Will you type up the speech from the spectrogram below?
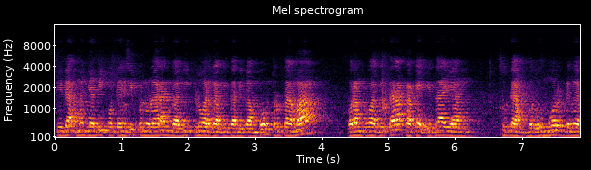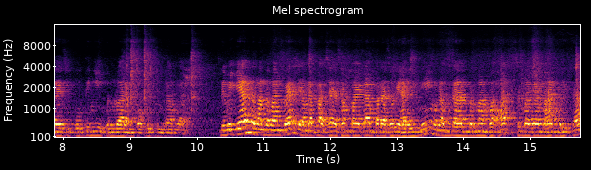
tidak menjadi potensi penularan bagi keluarga kita di kampung, terutama orang tua kita, kakek kita yang sudah berumur dengan resiko tinggi penularan COVID-19. Demikian teman-teman pers yang dapat saya sampaikan pada sore hari ini, mudah-mudahan bermanfaat sebagai bahan berita.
